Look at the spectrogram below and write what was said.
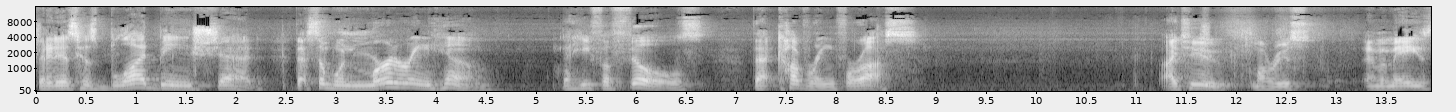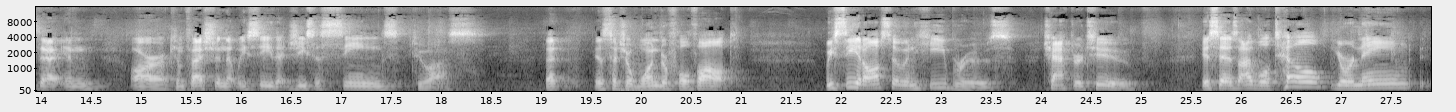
that it is his blood being shed, that someone murdering him, that he fulfills that covering for us. I too, Maurice, am amazed that in our confession that we see that Jesus sings to us. That is such a wonderful thought. We see it also in Hebrews chapter 2. It says, I will tell your name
